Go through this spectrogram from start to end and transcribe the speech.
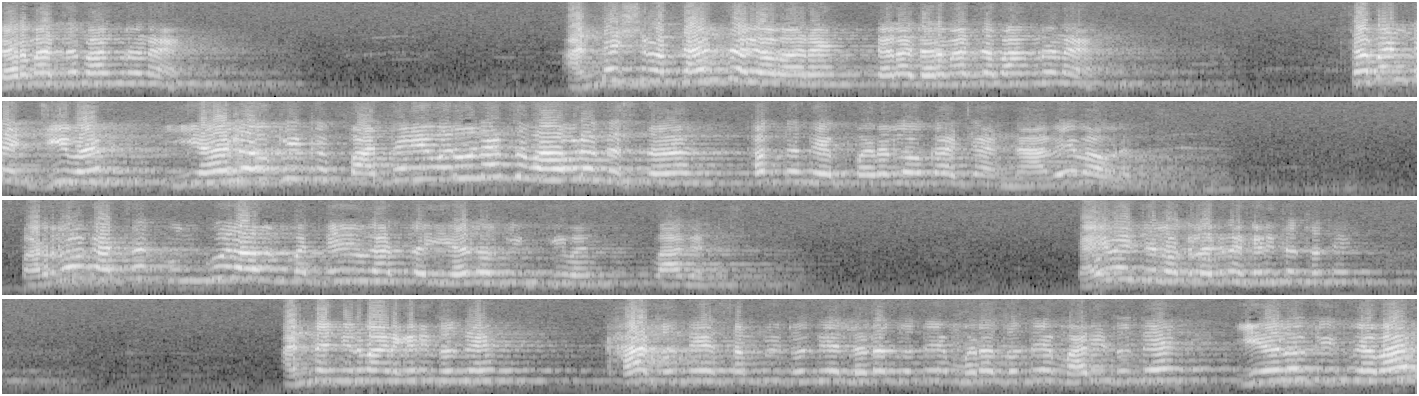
धर्माचं पांघरुण आहे. अंधश्रद्धांचा व्यवहार आहे त्याला धर्माचं पांघरुण आहे. संबंध जीवन इहलौकिक पातळीवरूनच वावरत असत फक्त ते परलोकाच्या नावे वावरत परलोकाचं कुंकू लावून मध्ययुगाचं इहलौकिक जीवन वागत असत. काही वेळचे लोक लग्न करीतच होते. अन्न निर्माण करीत होते खात होते संपित होते लढत होते मरत होते मारित होते. इलौकिक व्यवहार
